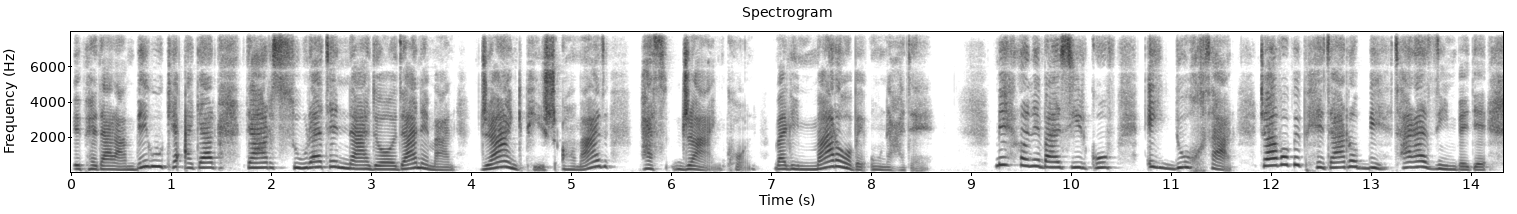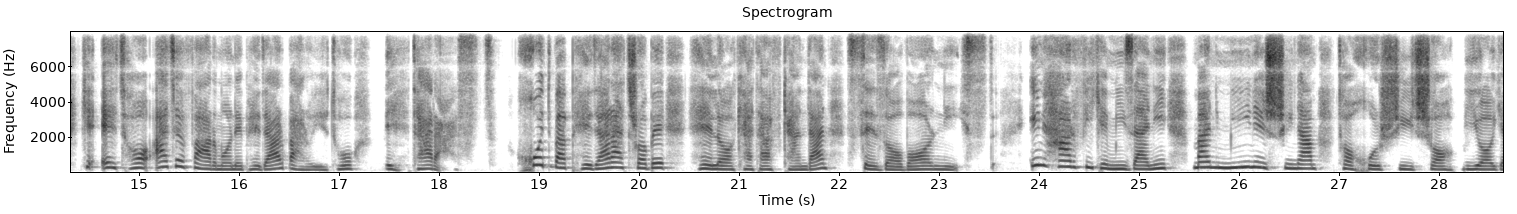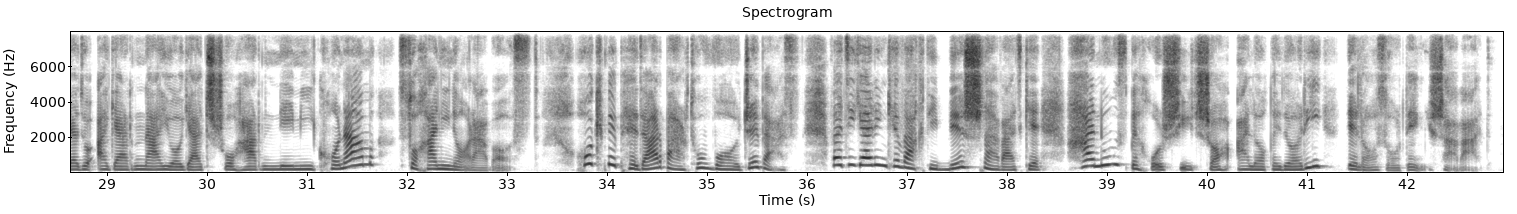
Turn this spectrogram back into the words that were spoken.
به پدرم بگو که اگر در صورت ندادن من جنگ پیش آمد پس جنگ کن ولی مرا به او نده. مهران وزیر گفت ای دختر جواب پدر را بهتر از این بده که اطاعت فرمان پدر برای تو بهتر است. خود و پدرت را به هلاکت افکندن سزاوار نیست. این حرفی که می‌زنی من مینشینم تا خورشید شاه بیاید و اگر نیاید شوهر نمی کنم سخنی نارواست. حکم پدر بر تو واجب است. و دیگر اینکه وقتی بشنود که هنوز به خورشید شاه علاقه داری دلازرده می شود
